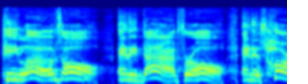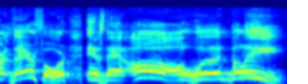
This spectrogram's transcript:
he loves all and he died for all. And his heart, therefore, is that all would believe.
